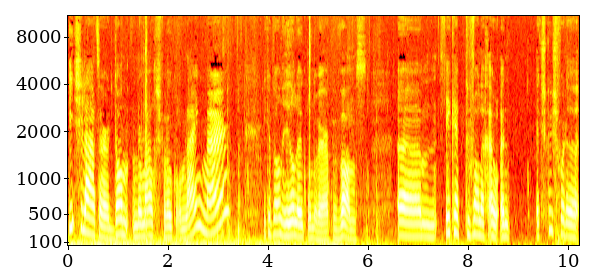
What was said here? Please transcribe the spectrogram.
ietsje later dan normaal gesproken online. Maar ik heb wel een heel leuk onderwerp. Want um, ik heb toevallig oh, een excuus voor de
